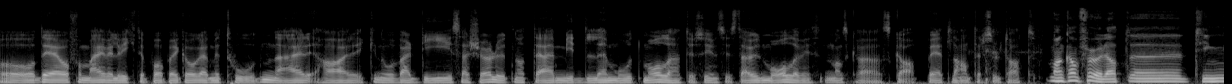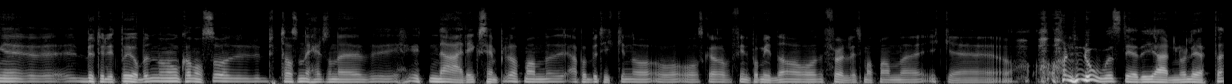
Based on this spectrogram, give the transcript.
Og det er for meg veldig viktig å påpeke at metoden er, har ikke noe verdi i seg sjøl, uten at det er middelet mot målet. Til syvende og sist er jo målet hvis man skal skape et eller annet resultat. Man kan føle at uh, ting uh, butter litt på jobben, men man kan også ta sånne helt sånne nære eksempler. At man er på butikken og, og, og skal finne på middag og føler liksom at man ikke har noe sted i hjernen å lete.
